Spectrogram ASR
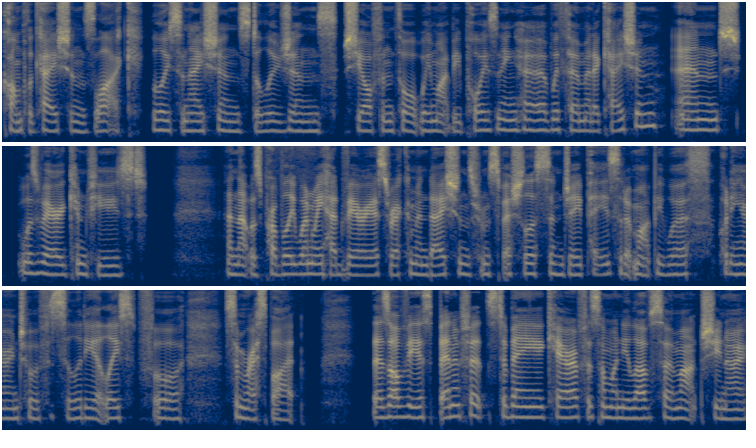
complications like hallucinations, delusions. She often thought we might be poisoning her with her medication and was very confused. And that was probably when we had various recommendations from specialists and GPs that it might be worth putting her into a facility at least for some respite. There's obvious benefits to being a carer for someone you love so much, you know.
